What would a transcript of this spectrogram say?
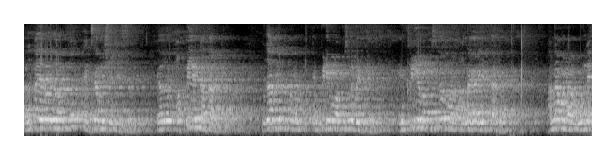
నలభై రోజుల వరకు ఎగ్జామినేషన్ చేస్తాం. ఎవరు అప్పీలేట్ అథారిటీ ఉదాహరణకు మనం ఎంపీడీ ఆఫీస్లో పెట్టాం. ఎంపీడీ ఆఫీస్లో మన అన్నగారు చెప్పారు. అన్న మన ఊళ్ళో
